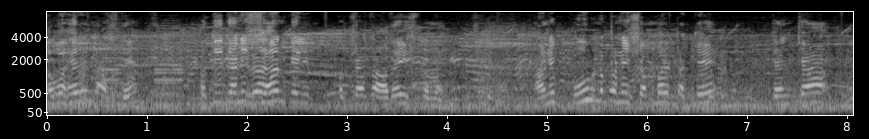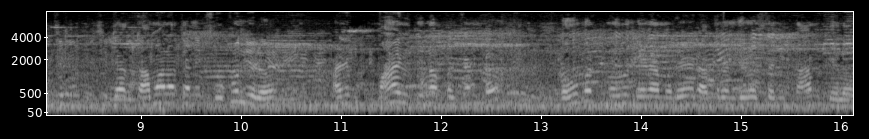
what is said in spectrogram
अवहेलना असते. पण ती त्यांनी सहन केली पक्षाचा आदेश म्हणून आणि पूर्णपणे शंभर टक्के त्यांच्या त्या कामाला त्यांनी झोकून दिलं. आणि महायुतीला प्रचंड बहुमत मिळवून देण्यामध्ये रात्रंदिवस त्यांनी काम केलं.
